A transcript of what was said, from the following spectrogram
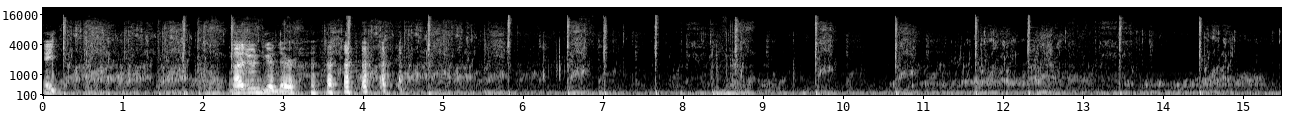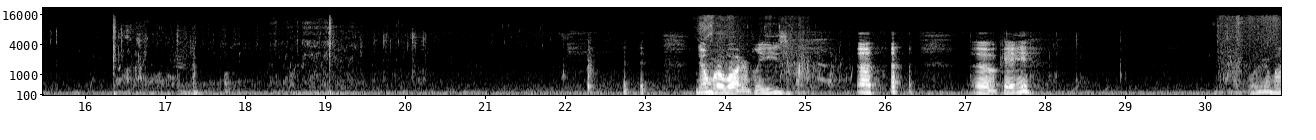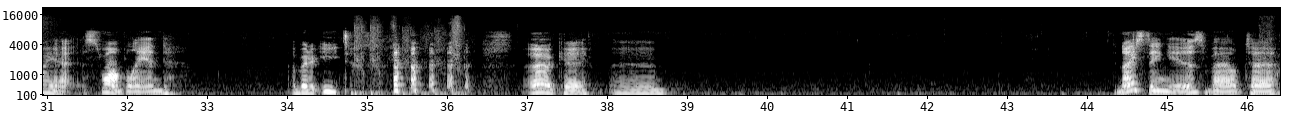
hey. Not doing good there. more water, please. okay. Where am I at? Swampland. I better eat. okay. Um, the nice thing is about uh,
